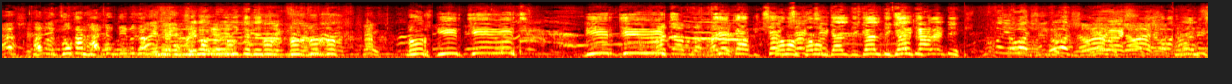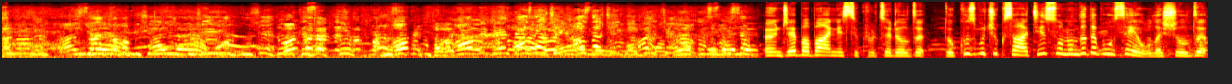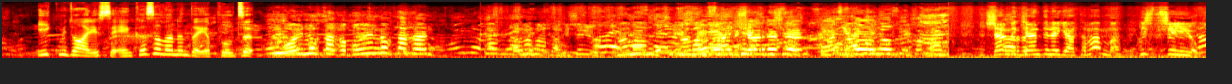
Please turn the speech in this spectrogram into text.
Çek abi çek tamam, çek tamam geldi geldi geldi geldi. Burada yavaş yavaş. Yavaş yavaş. Gel tamam bir şey yok bir şey yok. Buse. Dur kızım dur. Abi abi gel az daha çek az daha çek. Az daha çek. Önce babaannesi kurtarıldı. 9,5 saatin sonunda da Buse'ye ulaşıldı. İlk müdahalesi enkaz alanında yapıldı. Boyunluk takın, boyunluk takın. Sen bir kendine gel tamam mı? Hiçbir şeyin yok.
